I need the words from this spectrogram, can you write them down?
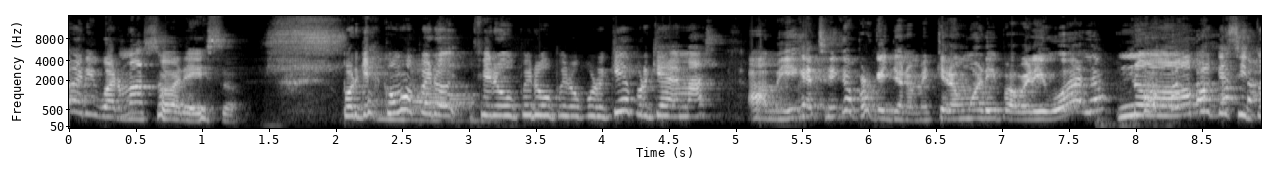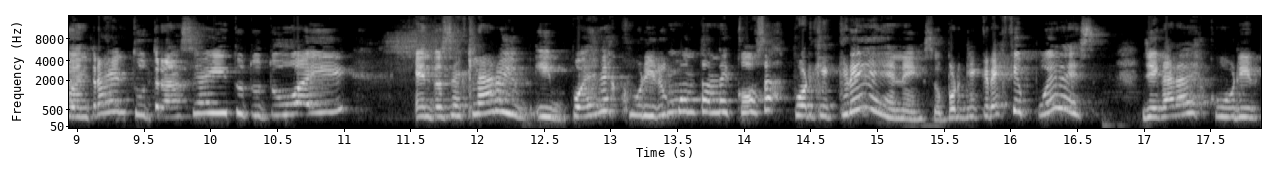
averiguar más sobre eso. Porque es como, No. pero, pero, pero, pero, ¿por qué? Porque además, Amiga, chica, porque yo no me quiero morir para averiguarla. no, porque si tú entras en tu trance ahí, tú, tú, tú ahí, entonces, claro, y, y puedes descubrir un montón de cosas porque crees en eso, porque crees que puedes llegar a descubrir,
